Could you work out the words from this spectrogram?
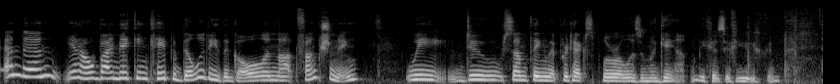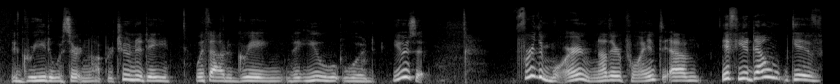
And then, you know, by making capability the goal and not functioning, we do something that protects pluralism again. Because if you, you can agree to a certain opportunity without agreeing that you would use it. Furthermore, another point, um, if you don't give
